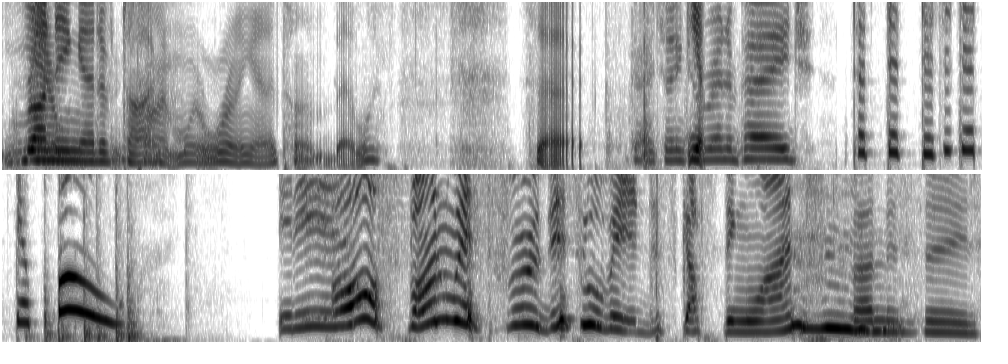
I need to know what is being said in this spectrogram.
Yeah, running out of time. We're running out of time badly. So Okay, turn to Yep. the random page. Da, da, da, boo! It is Oh, fun with food. This will be a disgusting one. fun with food.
